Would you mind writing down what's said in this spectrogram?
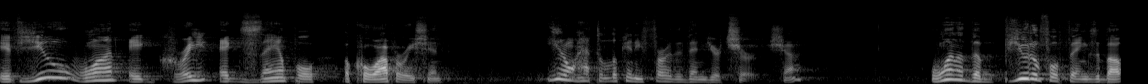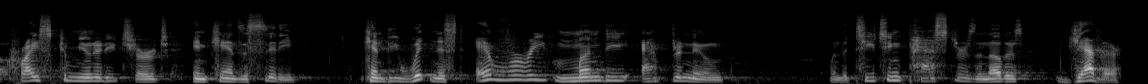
If you want a great example of cooperation, you don't have to look any further than your church. Huh? One of the beautiful things about Christ Community Church in Kansas City can be witnessed every Monday afternoon when the teaching pastors and others gather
